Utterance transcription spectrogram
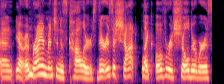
And yeah, and Ryan mentioned his collars. There is a shot like over his shoulder where his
